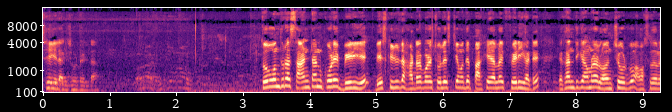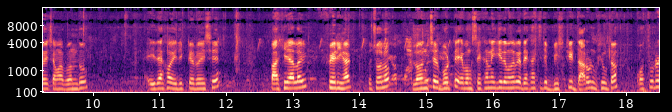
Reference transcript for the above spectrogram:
সেই লাগছে হোটেলটা। তো বন্ধুরা, স্নান টান করে বেরিয়ে বেশ কিছুটা হাঁটার পরে চলে এসেছি আমাদের পাখি আলয় ফেরিঘাটে। এখান থেকে আমরা লঞ্চে উঠবো। আমার সাথে রয়েছে আমার বন্ধু। এই দেখো, এই দিকটা রয়েছে পাখির আলয় ফেরিঘাট। তো চলো, লঞ্চের বোটে এবং সেখানে গিয়ে তোমাদেরকে দেখাচ্ছি যে বৃষ্টির দারুণ ভিউটা কতটা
